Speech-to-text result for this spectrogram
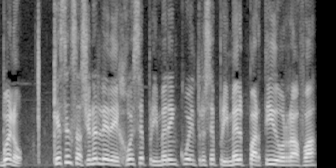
bueno, ¿qué sensaciones le dejó ese primer encuentro, ese primer partido, Rafa,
